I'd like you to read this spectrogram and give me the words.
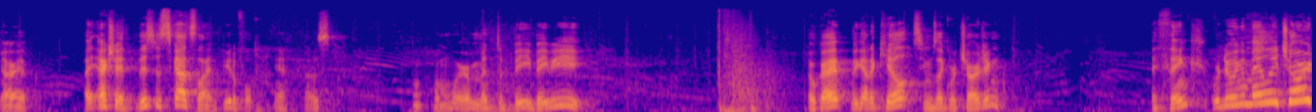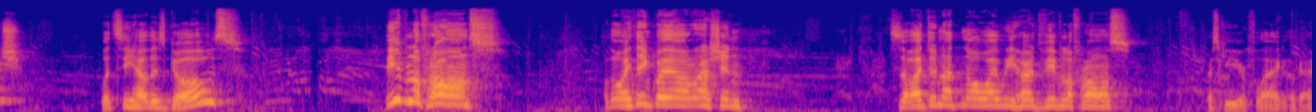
Alright. Actually, this is Scott's line. Beautiful. Yeah, that was when we're meant to be, baby. Okay, we got a kill. Seems like we're charging. I think we're doing a melee charge. Let's see how this goes. Vive la France! Although I think we are Russian. So I do not know why we heard Vive la France. Rescue your flag? Okay.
